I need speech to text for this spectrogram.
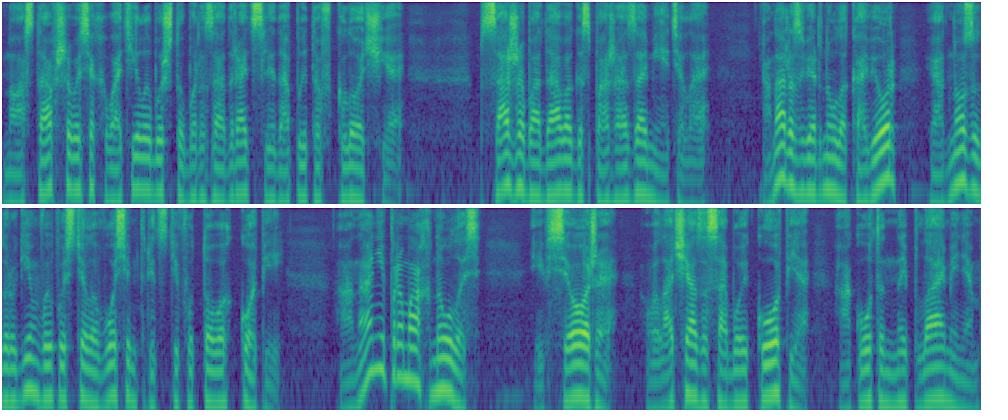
но оставшегося хватило бы, чтобы разодрать следопыта в клочья. Пса Жабодава госпожа заметила. Она развернула ковер и одно за другим выпустила восемь тридцатифутовых копий. Она не промахнулась. И все же, волоча за собой копья, окутанный пламенем,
